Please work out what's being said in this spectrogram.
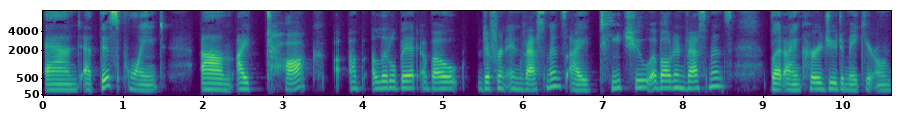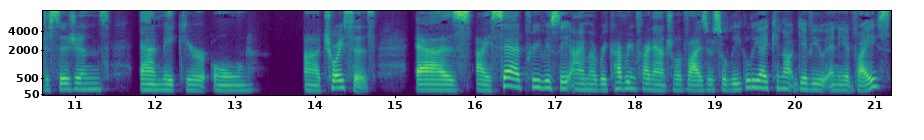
And at this point, um, I talk a, a little bit about different investments. I teach you about investments, but I encourage you to make your own decisions and make your own uh, choices. As I said previously, I'm a recovering financial advisor, so legally I cannot give you any advice,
